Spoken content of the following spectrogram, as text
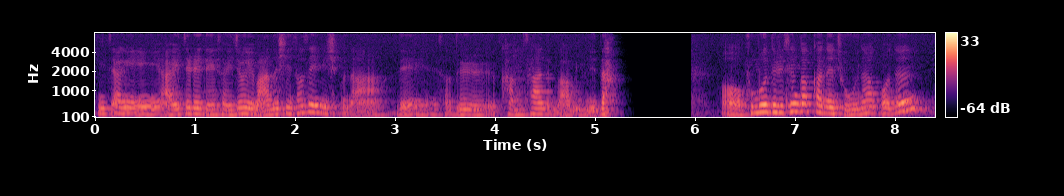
굉장히 아이들에 대해서 애정이 많으신 선생님이시구나. 네, 그래서 늘 감사하는 마음입니다. 어, 부모들이 생각하는 좋은 학원은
